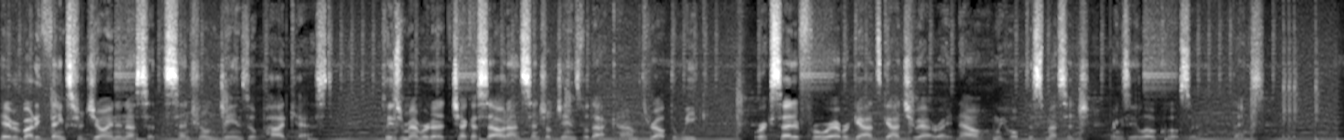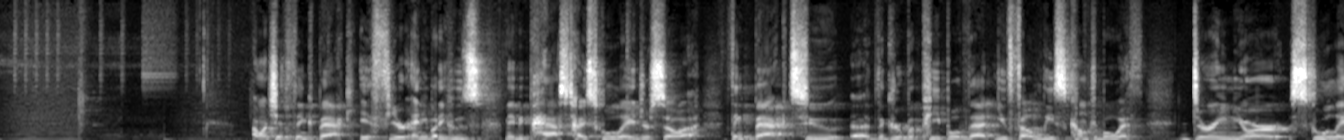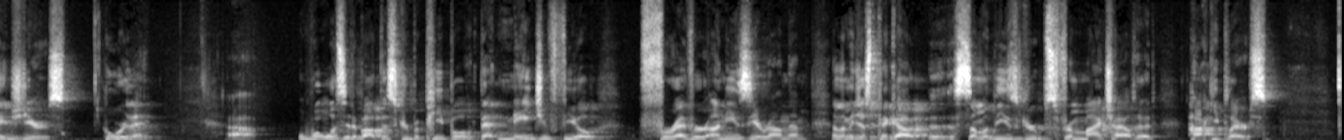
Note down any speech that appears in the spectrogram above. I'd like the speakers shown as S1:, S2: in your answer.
S1: Hey, everybody, thanks for joining us at the Central and Janesville podcast. Please remember to check us out on centraljanesville.com throughout the week. We're excited for wherever God's got you at right now, and we hope this message brings you a little closer. Thanks.
S2: I want you to think back. If you're anybody who's maybe past high school age or so, uh, think back to uh, the group of people that you felt least comfortable with during your school age years. Who were they? Uh, what was it about this group of people that made you feel forever uneasy around them? And let me just pick out uh, some of these groups from my childhood hockey players.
